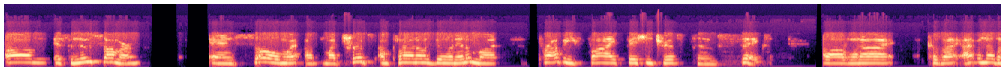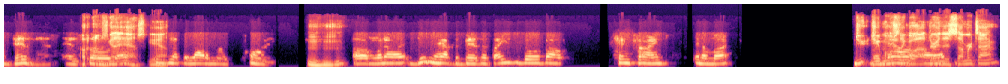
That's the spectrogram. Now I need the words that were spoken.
Um, it's a new summer, and so my uh, my trips I'm planning on doing in a month, probably five fishing trips to six. Uh, when I, because I, I have another business, and I so was going to that's ask. Yeah. up a lot of my time. hmm Um, when I didn't have the business, I used to go about ten times in a month. Do, do you But mostly now, go out during uh, the summertime?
